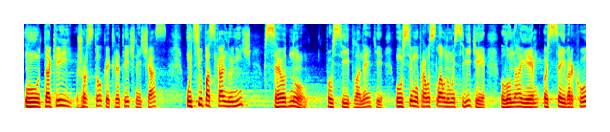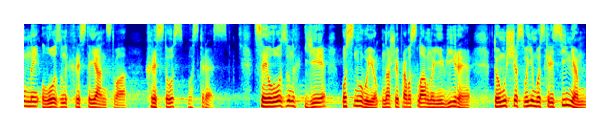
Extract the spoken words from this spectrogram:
у такий жорстокий критичний час, у цю пасхальну ніч все одно по всій планеті, у всьому православному світі лунає ось цей верховний лозунг християнства Христос Воскрес. Цей лозунг є основою нашої православної віри, тому що своїм Воскресінням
